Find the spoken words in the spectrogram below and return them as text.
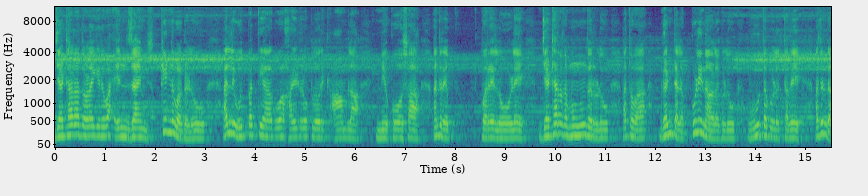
ಜಠರದೊಳಗಿರುವ ಎನ್ಝೈಮ್ಸ್ ಕಿಣ್ವಗಳು, ಅಲ್ಲಿ ಉತ್ಪತ್ತಿಯಾಗುವ ಹೈಡ್ರೋಕ್ಲೋರಿಕ್ ಆಮ್ಲ, ಮ್ಯುಕೋಸ, ಅಂದರೆ ಪರೆಲೋಳೆ, ಜಠರದ ಮುಂಗರುಳು ಅಥವಾ ಗಂಟಲ ಕುಳಿನಾಳಗಳು ಊತಗೊಳ್ಳುತ್ತವೆ. ಅದರಿಂದ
